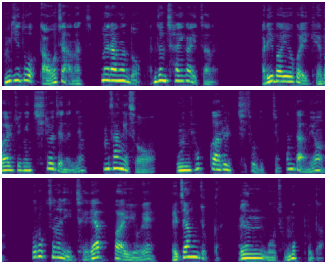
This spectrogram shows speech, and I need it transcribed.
감기도 나오지 않았지. 치매랑은 너 완전 차이가 있잖아요. 아리바이오가 이 개발 중인 치료제는요. 3상에서 좋은 효과를 지속 입증한다면 소록스는 이 제약바이오의 대장주가 다른 뭐 종목보다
